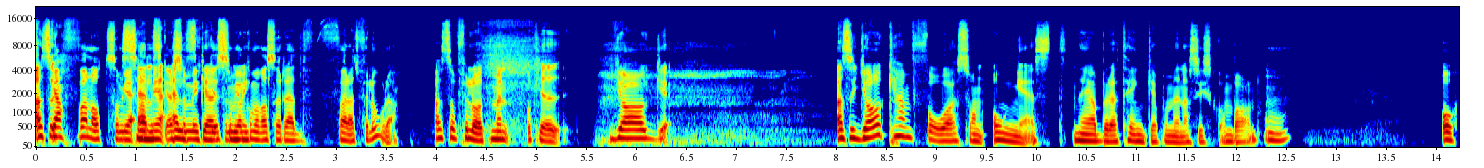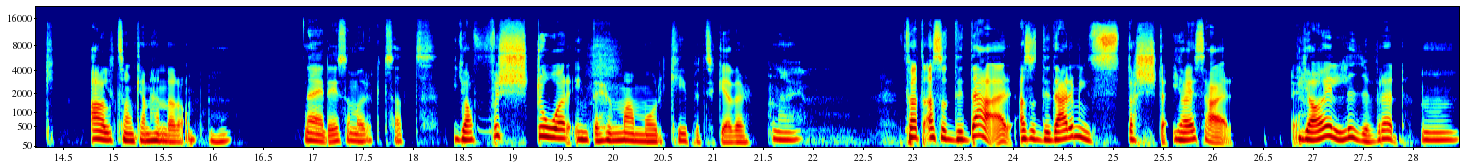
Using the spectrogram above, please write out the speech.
Alltså, skaffa något som jag som jag älskar så älskar mycket så som jag kommer vara så rädd för att förlora? Alltså förlåt men okej. Jag, alltså jag kan få sån ångest när jag börjar tänka på mina syskonbarn Mm. och allt som kan hända dem. Nej det är så mörkt så att... Jag förstår inte hur mammor keep it together. Nej. För att alltså det där, alltså det där är min största... Jag är så här, jag är livrädd. Mm.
